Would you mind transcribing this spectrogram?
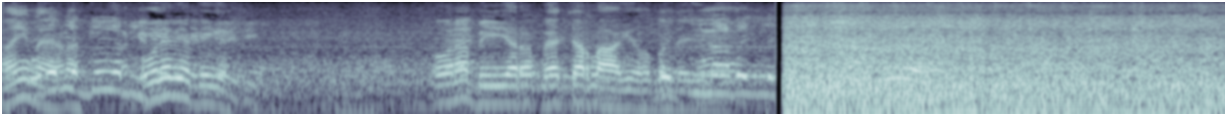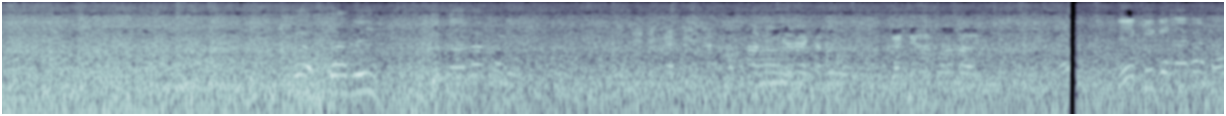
ਹਾਂ ਹੀ ਮੈਂ ਹੀ ਉਹਦੇ ਵੀ ਅੱਗੇ ਹੀ ਆ। ਉਹ ਨਾ ਬੀ ਯਾਰ ਵਿਚਰ ਲਾ ਗਏ ਉਹ ਬੰਦੇ ਜੀ ਨਾ ਦੇ ਅੱਛਾ ਬਈ ਕਿੰਨਾ ਦਾ ਕਰੇ ਦੇਖੀ ਕਿੰਨਾ ਘਾਟਾ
